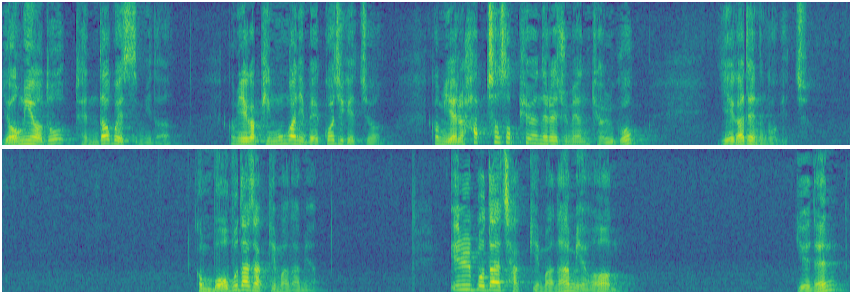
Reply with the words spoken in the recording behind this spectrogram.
0이어도 된다고 했습니다. 그럼 얘가 빈 공간이 메꿔지겠죠. 그럼 얘를 합쳐서 표현을 해주면 결국 얘가 되는 거겠죠. 그럼 뭐보다 작기만 하면 1보다 작기만 하면 얘는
